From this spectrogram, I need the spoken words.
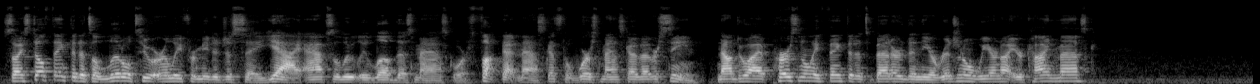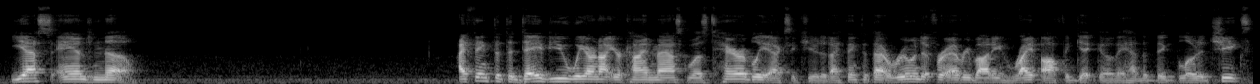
So I still think that it's a little too early for me to just say, yeah, I absolutely love this mask, or fuck that mask, that's the worst mask I've ever seen. Now, do I personally think that it's better than the original We Are Not Your Kind mask? Yes and no. I think that the debut We Are Not Your Kind mask was terribly executed. I think that that ruined it for everybody right off the get-go. They had the big bloated cheeks.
